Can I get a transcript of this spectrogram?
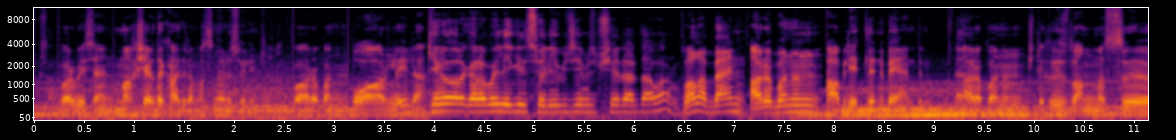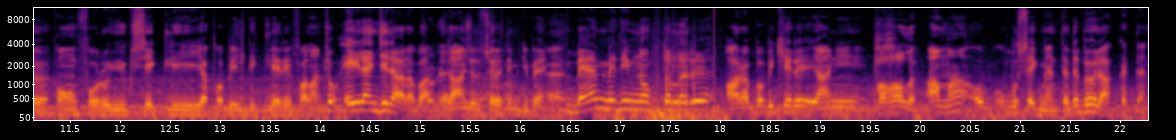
baksana. Bu arabayı sen mahşerde kaydıramazsın öyle söyleyeyim sana. Bu arabanın bu ağırlığıyla. Genel olarak arabayla ilgili söyleyebileceğimiz bir şeyler daha var mı? Valla ben arabanın kabiliyetlerini beğendim. Evet. Arabanın işte hızlanması, konforu, yüksekliği, yapabildikleri falan çok eğlenceli araba. Çok Daha önce de söylediğim araba. gibi. Evet. Beğenmediğim noktaları araba bir kere yani pahalı ama o, bu segmentte de böyle hakikaten.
